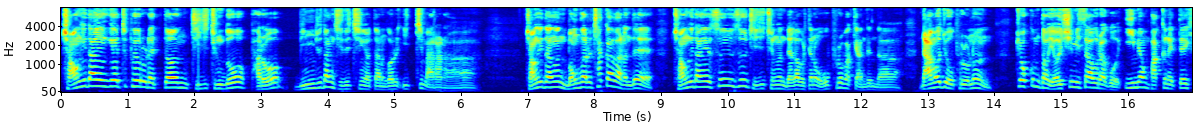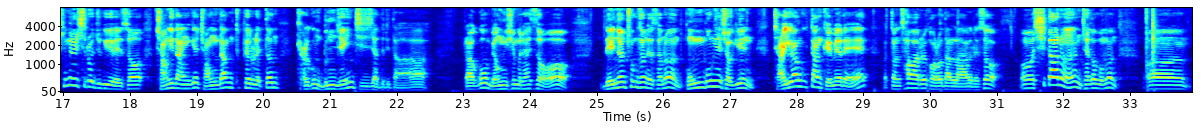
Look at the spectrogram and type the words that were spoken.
정의당에게 투표를 했던 지지층도 바로 민주당 지지층이었다는 걸 잊지 말아라. 정의당은 뭔가를 착각하는데 정의당의 순수 지지층은 내가 볼 때는 5%밖에 안 된다. 나머지 5%는 조금 더 열심히 싸우라고 이명박근혜 때 힘을 실어주기 위해서 정의당에게 정당 투표를 했던 결국 문재인 지지자들이다. 라고 명심을 해서 내년 총선에서는 공공의 적인 자유한국당 괴멸에 어떤 사활을 걸어달라 그래서 어 시간은 제가 보면 어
